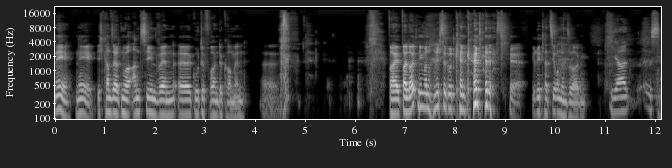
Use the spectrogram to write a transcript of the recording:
Nee, nee, ich kann sie halt nur anziehen, wenn äh, gute Freunde kommen. Äh, bei, bei Leuten, die man noch nicht so gut kennt, könnte das für Irritationen sorgen. Ja, es,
